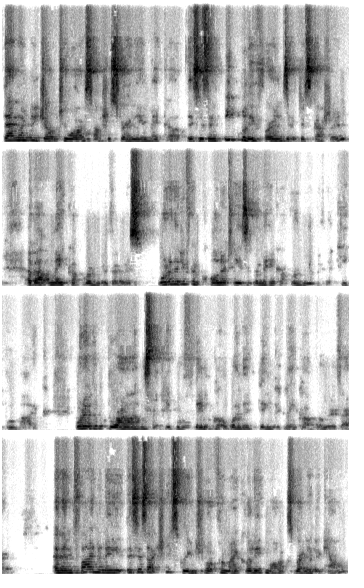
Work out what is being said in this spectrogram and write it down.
Then when we jump to r slash Australian makeup, this is an equally forensic discussion about makeup removers. What are the different qualities of a makeup remover that people like? What are the brands that people think of when they think of makeup remover? And then finally, this is actually a screenshot from my colleague Mark's Reddit account.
